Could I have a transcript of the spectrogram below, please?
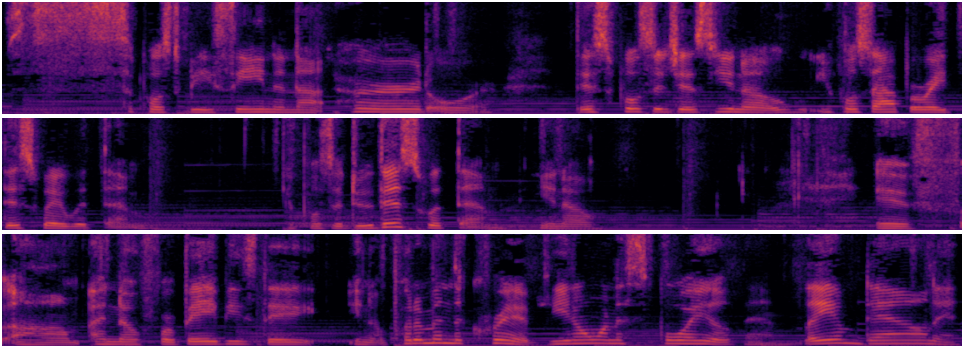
supposed to be seen and not heard, or they're supposed to just, you know, you're supposed to operate this way with them. You're supposed to do this with them, you know if um, I know for babies, they, you know, put them in the crib. You don't want to spoil them. Lay them down and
